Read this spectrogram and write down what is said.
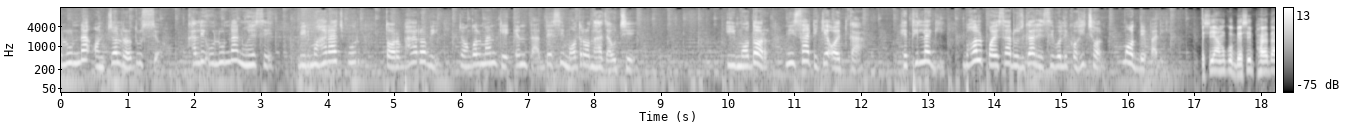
উলুন্ডা অঞ্চল দৃশ্য খালি উলুন্ডা নুহে সে বীর মহারাজপুর তরভার বি জঙ্গলমানকে এন্তা দেশি মদ রন্ধা যাউছে ই মদর নিশা টিকে অয়ৎকা হেথির লাগি ভল পয়সা রোজগার হেসি বলি কহিছন মদ বেপারী বেশি আমাকে বেশি ফায়দা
